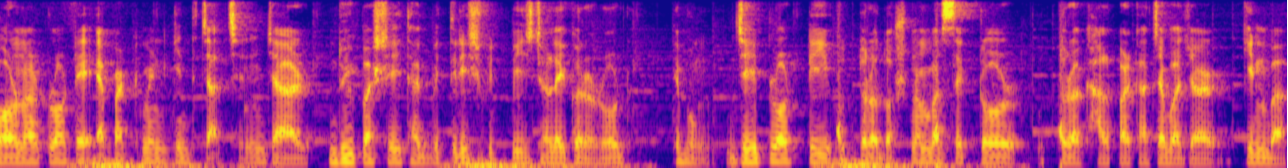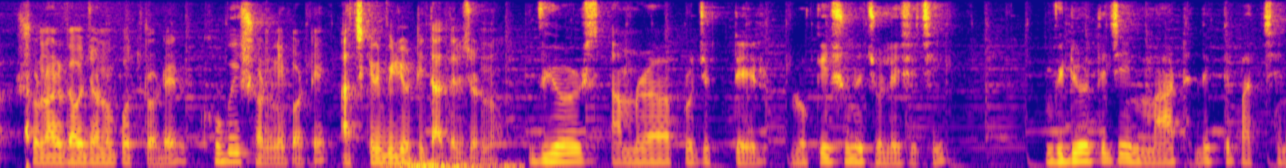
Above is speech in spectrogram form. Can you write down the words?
কর্নার প্লটে অ্যাপার্টমেন্ট কিনতে চাচ্ছেন, যার দুই পাশেই থাকবে তিরিশ ফিট পিচ ঢালাই করা রোড এবং যেই প্লটটি উত্তরা দশ নম্বর সেক্টর উত্তরা খালপার কাঁচা বাজার কিংবা সোনারগাঁও জনপথ রোডের খুবই সন্নিকটে আজকের ভিডিওটি তাদের জন্য। ভিউয়ার্স আমরা প্রজেক্টের লোকেশনে চলে এসেছি। ভিডিওতে যে মাঠ দেখতে পাচ্ছেন,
